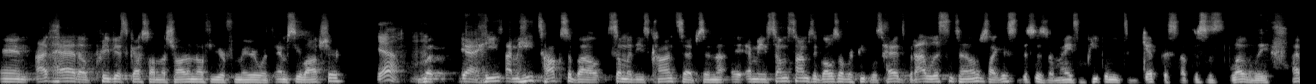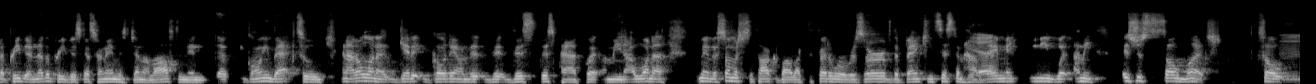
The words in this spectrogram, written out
And I've had a previous guest on the show. I don't know if you're familiar with MC Laubscher. Yeah. Mm-hmm. But yeah, he, I mean, he talks about some of these concepts and I mean, sometimes it goes over people's heads, but I listen to him. I'm just like, this, this is amazing. People need to get this stuff. This is lovely. I had a previous, another previous guest. Her name is Jenna Lofton. And uh, going back to, and I don't want to get it, go down th- th- this, this path, but I mean, I want to, man, there's so much to talk about, like the Federal Reserve, the banking system, how yeah. they make money. What, I mean, it's just so much. So mm.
